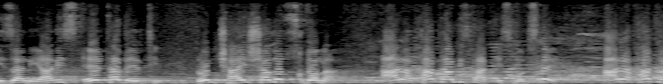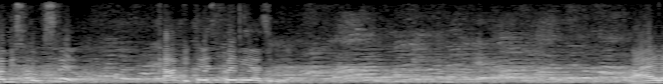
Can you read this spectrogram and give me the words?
მიზანი არის ერთადერთი, რომ ჩაიშალოს სხდომა. არა ხართ ამის პარტიის მომწრე? არა ხართ ამის მომწრე? კარგით, ეს თქვენი აზრია. აი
